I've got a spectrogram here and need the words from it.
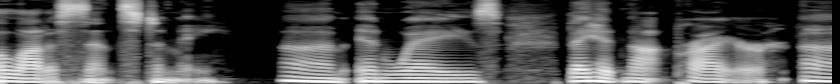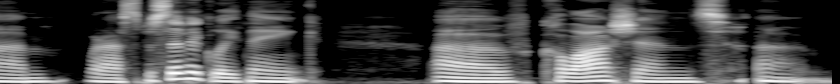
a lot of sense to me um, in ways they had not prior. Um, when I specifically think of Colossians, um,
